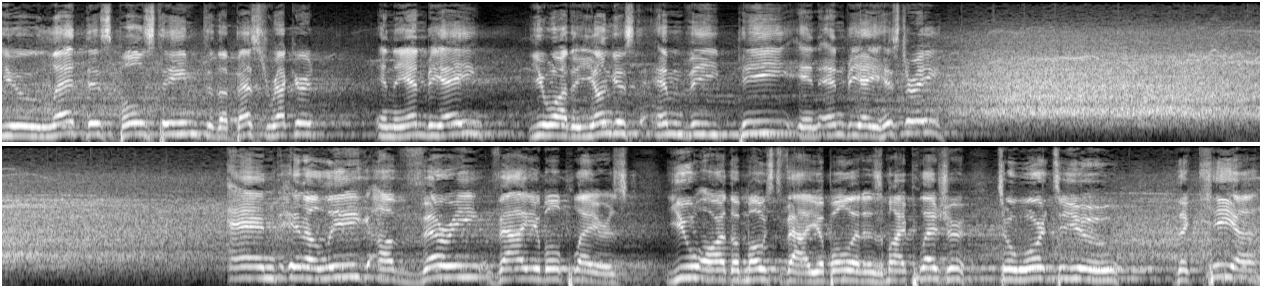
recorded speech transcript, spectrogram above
you led this Bulls team to the best record in the NBA. You are the youngest MVP in NBA history. And in a league of very valuable players, you are the most valuable, and it is my pleasure to award to you the Kia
